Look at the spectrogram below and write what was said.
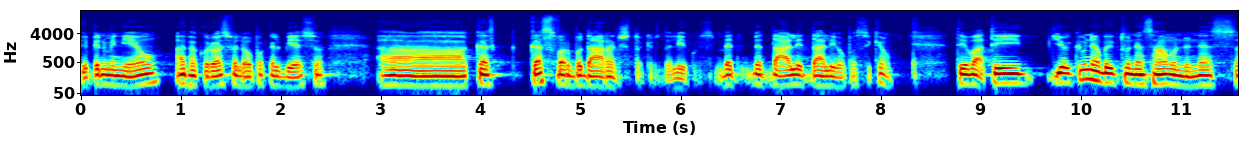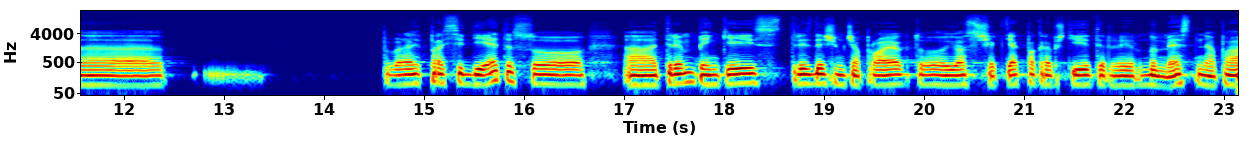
kaip ir minėjau, apie kuriuos vėliau pakalbėsiu, kas, kas svarbu darant šitokius dalykus. Bet, bet dalį, dalį jau pasakiau. Tai va, tai jokių nebaigtų nesąmonių, nes prasidėti su uh, 3, 5, 30 projektų, juos šiek tiek pakrapštyti ir, ir numesti nepa,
